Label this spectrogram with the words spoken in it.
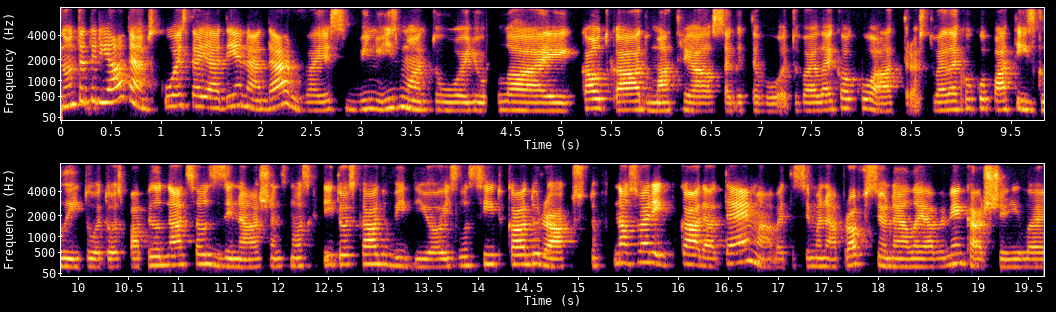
Nu, tad ir jautājums, ko es tajā dienā daru. Vai es viņu izmantoju, lai kaut kādu materiālu sagatavotu, vai lai kaut ko atrastu, vai lai kaut ko pat izglītotos, papildinātu savas zināšanas, noskatītos kādu video, izlasītu kādu rakstu. Nav svarīgi, kādā tēmā, vai tas ir manā profesionālajā, vai vienkārši, lai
